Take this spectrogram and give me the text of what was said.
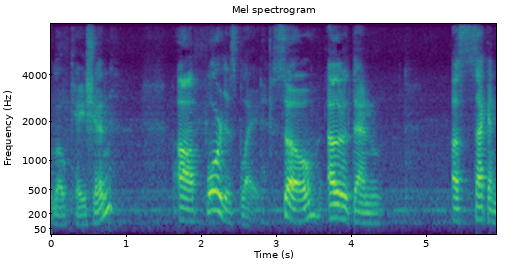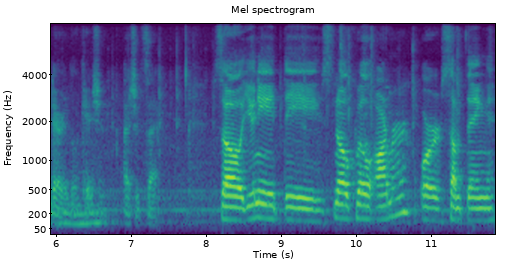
location uh, for this blade. So, other than a secondary location, I should say. So you need the snow quill armor or something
